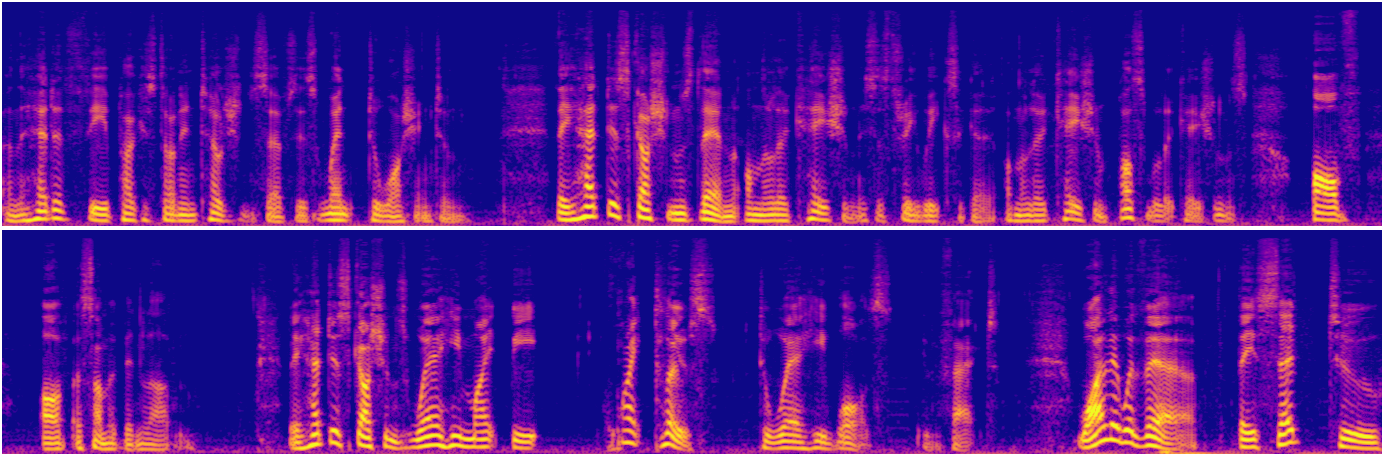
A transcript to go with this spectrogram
and the head of the Pakistan intelligence services went to Washington they had discussions then on the location, this is three weeks ago, on the location, possible locations of, of Osama bin Laden. They had discussions where he might be quite close to where he was, in fact. While they were there, they said to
